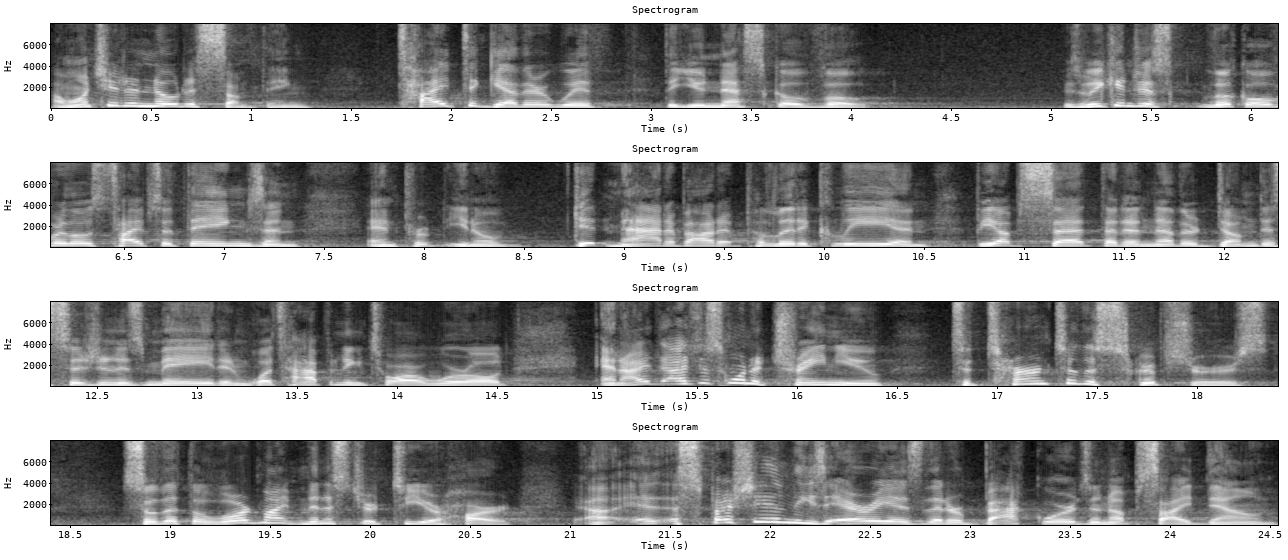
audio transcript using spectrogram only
I want you to notice something tied together with the UNESCO vote. Because we can just look over those types of things and, and you know, get mad about it politically and be upset that another dumb decision is made and what's happening to our world. And I, I just want to train you to turn to the scriptures so that the Lord might minister to your heart, uh, especially in these areas that are backwards and upside down.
